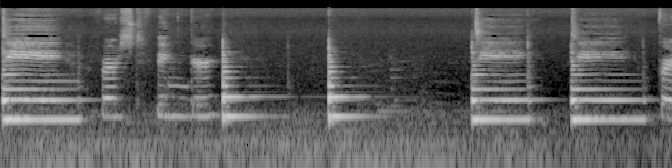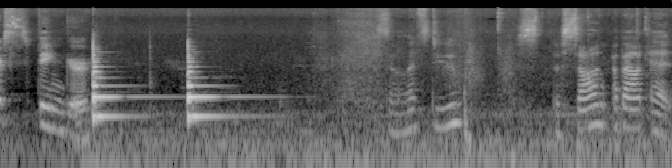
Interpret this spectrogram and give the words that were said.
D, first finger. D, D, first finger. So let's do the song about Ed.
